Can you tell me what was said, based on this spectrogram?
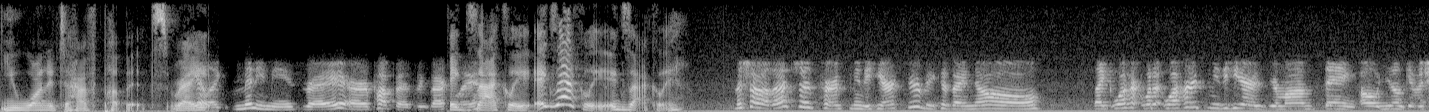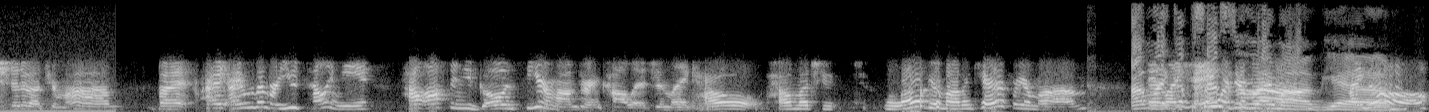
you wanted to have puppets, right? Yeah, like mini me's, right? Or puppets, exactly. exactly. Exactly. Exactly. Michelle, that just hurts me to hear too because I know, like, what what what hurts me to hear is your mom saying, "Oh, you don't give a shit about your mom." But I I remember you telling me how often you'd go and see your mom during college and like how how much you love your mom and care for your mom. I'm And, like, like, obsessed with my mom. mom. Yeah. I know.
